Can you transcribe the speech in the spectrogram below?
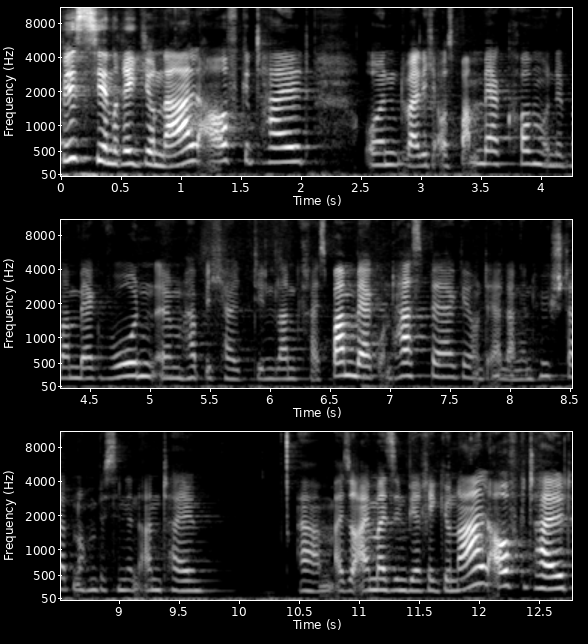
bisschen regional aufgeteilt Und weil ich aus Bamberg komme und in Bamberg wohne, ähm, habe ich halt den Landkreis Bamberg und Hasberge und Erlangen-Höchstadt noch ein bisschen den Anteil. Ähm, also einmal sind wir regional aufgeteilt,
